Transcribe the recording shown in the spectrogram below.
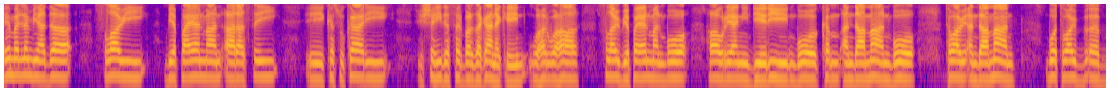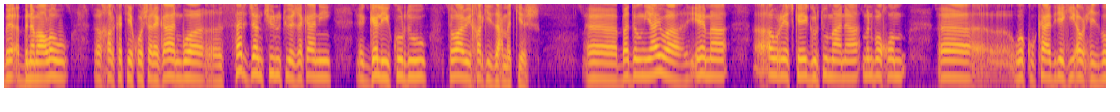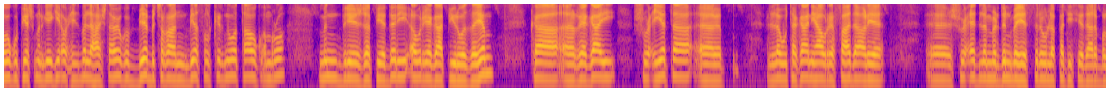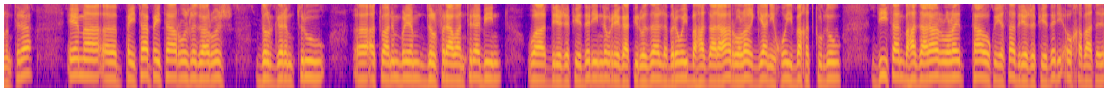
ئێمە لەم یادە سڵاوی بێ پایانمان ئاراستەی کەس و کاری شەهیدە سەربەرزەکان ئەکەین و هەروەها سڵاوی بێ پایانمان بۆ هاوڕیانی دێرین، بۆ کەم ئەندامان، بۆ تەواوی ئەندامان، بۆ تەواوی بنەماڵە و خەڵکە تێکۆشەرەکان، بۆ سەرجەم چین و توێژەکانی گەلی کورد و تەواوی خەڵکی زەحمەتکێش. بە دڵنیایوە ئێمە ئەو ڕێچکەی گرتومانە من بۆ خۆم وەکو کادرێکی ئەو حیزبە وەکو پێشمەرگێکی ئەو حیزبە لە هشتاوێک بێ بچڕان بێ سڵکردنەوە تاوەک ئەمڕۆ من درێژە پێدەری ئەو ڕێگا پیرۆزەیەم کە ڕێگای شوعیەتە لە وتەکانی هاوڕێفادا ئەڵێ شوعێت لە مردن بەهێسترە و لە پەتی سێدارە بڵندترە ئێمە پەیتا پەیتا ڕۆژ لە دوا ڕۆژ دڵ گەرمتر و ئەتوانم بڵێم دڵ فراوانتر ئەبین و درێژە پێدەرین لەو ڕێگا پیرۆزە لە بەرەوەی بە هەزارەها ڕۆڵە گیانی خۆی بەخت کردو و دیسان بە هەزاران ڕۆڵە تاوەکو ئێستا درێژە پێدەری ئەو خەباتە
